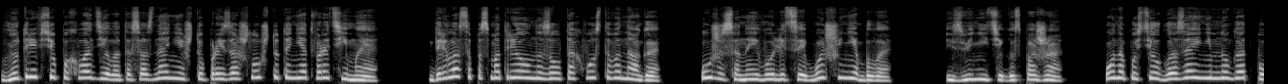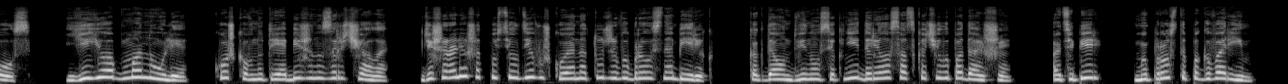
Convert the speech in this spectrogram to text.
Внутри все похолодело от осознания, что произошло что-то неотвратимое. Дреласа посмотрела на золотохвостого Нага. Ужаса на его лице больше не было. «Извините, госпожа». Он опустил глаза и немного отполз. Ее обманули. Кошка внутри обиженно зарычала. Деширалеш отпустил девушку, и она тут же выбралась на берег. Когда он двинулся к ней, Дариласа отскочила подальше. «А теперь мы просто поговорим», —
